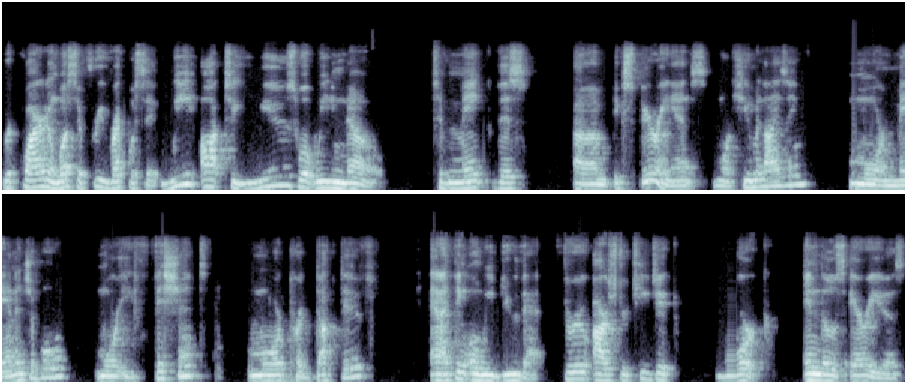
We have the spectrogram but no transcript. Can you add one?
required and what's a prerequisite? We ought to use what we know to make this um, experience more humanizing, more manageable, more efficient, more productive. And I think when we do that through our strategic work in those areas,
